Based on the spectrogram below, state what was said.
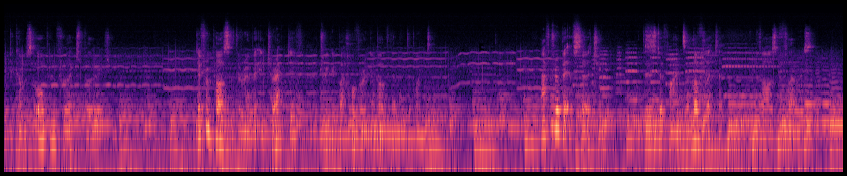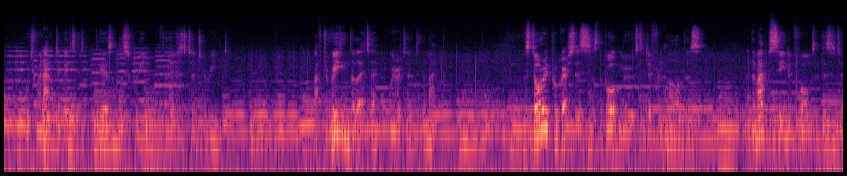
it becomes open for exploration. Different parts of the room are interactive and are triggered by hovering above them with the pointer. After a bit of searching, the visitor finds a love letter in the vase of flowers, which when activated appears on the screen for the visitor to read. After reading the letter, we return to the map. The story progresses as the boat moves to different harbours, and the map scene informs the visitor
